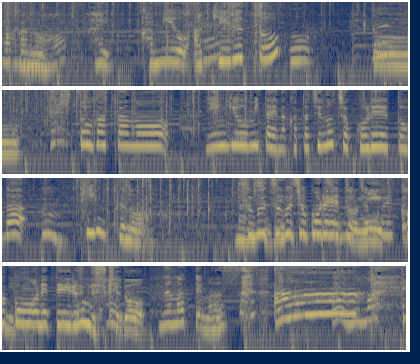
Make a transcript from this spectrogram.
中の、はい、紙を開けると、えっと人型の人形みたいな形のチョコレートがピンクのつぶつぶチョコレートに囲まれているんですけど、沼ってます。あ沼って、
